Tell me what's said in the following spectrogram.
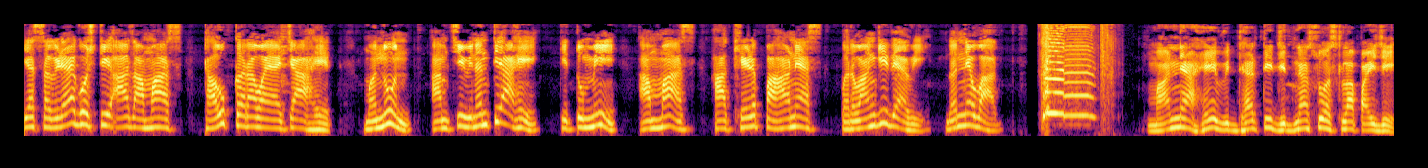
या सगळ्या गोष्टी आज आम्हास ठाऊक करावयाच्या आहेत. म्हणून आमची विनंती आहे की तुम्ही आम्हास हा खेळ पाहण्यास परवानगी द्यावी. धन्यवाद. मान्य आहे विद्यार्थी जिज्ञासू असला पाहिजे.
